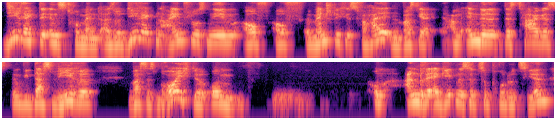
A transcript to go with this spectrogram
direkte Instrument, also direkten Einfluss nehmen auf, auf menschliches Verhalten, was ja am Ende des Tages irgendwie das wäre, was es bräuchte, um, um andere Ergebnisse zu produzieren,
